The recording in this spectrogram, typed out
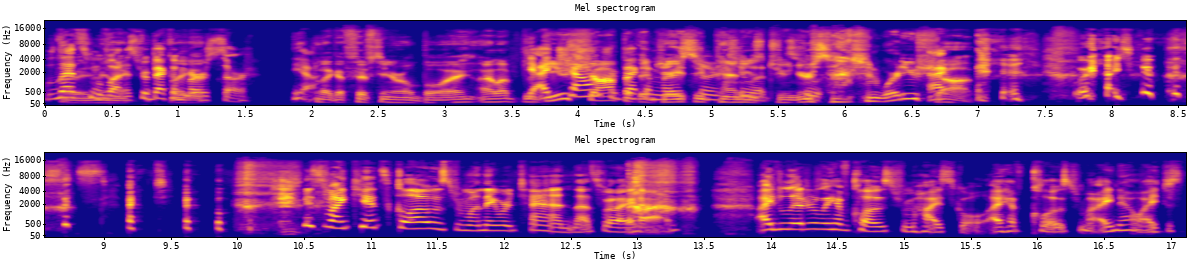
let's move on. It's Rebecca like a- Mercer. Yeah. like a 15 year old boy. I love. Yeah, I do you shop Rebecca at the J.C. Penney's junior to- section? Where do you shop? I, where I do. I do. It's my kids' clothes from when they were 10. That's what I have. I literally have clothes from high school. I have clothes from, I know, I just,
